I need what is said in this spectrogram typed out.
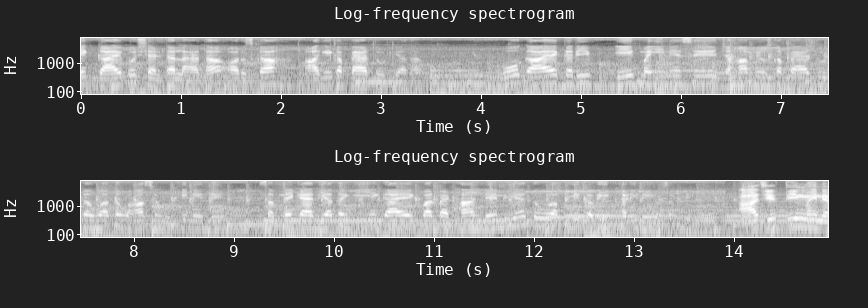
एक गाय को शेल्टर लाया था और उसका आगे का पैर टूट गया था। वो गाय करीब एक महीने से जहाँ पे उसका पैर टूटा हुआ था वहाँ से उठी नहीं थी। सबने कह दिया था कि ये गाय एक बार बैठान ले ली है तो अपनी कभी खड़ी नहीं हो सकती। आज ये तीन महीने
